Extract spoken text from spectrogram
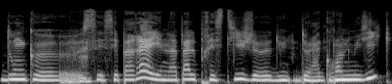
donc mhm. c'est pareil, elle n'a pas le prestige de, de la grande musique.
